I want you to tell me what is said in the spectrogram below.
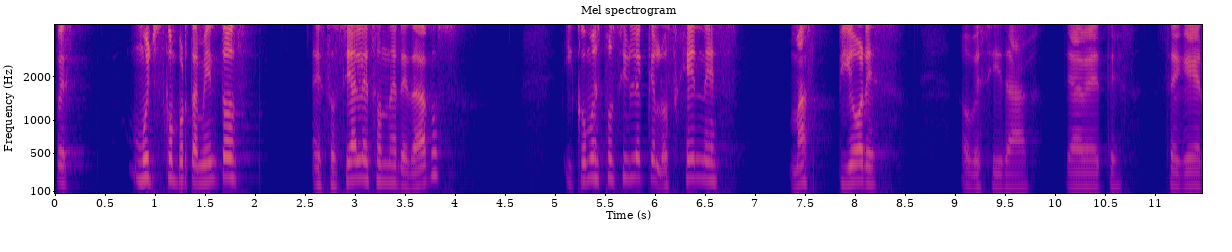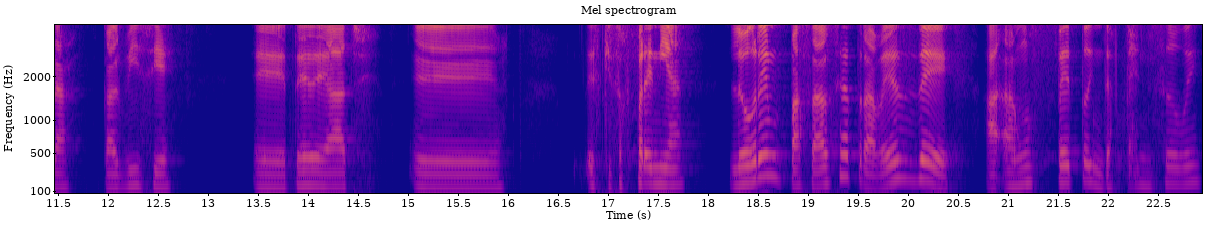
Pues muchos comportamientos eh, sociales son heredados. ¿Y cómo es posible que los genes más peores, obesidad, diabetes, ceguera, calvicie, eh, TDAH, eh, esquizofrenia, logren pasarse a través de a, a un feto indefenso, güey?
